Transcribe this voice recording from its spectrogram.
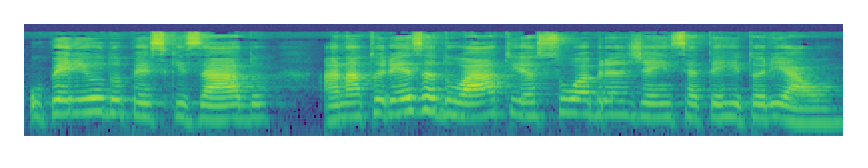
o período pesquisado, a natureza do ato e a sua abrangência territorial.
